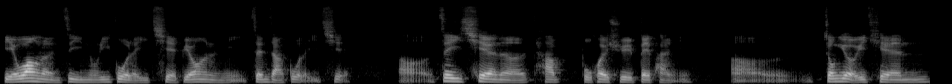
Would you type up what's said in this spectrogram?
别忘了你自己努力过的一切，别忘了你挣扎过的一切啊，这一切呢，他不会去背叛你啊，终有一天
